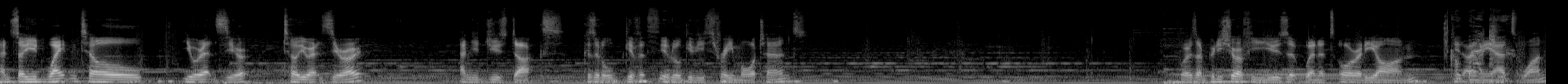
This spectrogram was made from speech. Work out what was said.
And so you'd wait until you were at zero, till you're at zero, and you'd use Dux because it'll give it, it'll give you three more turns. Whereas I'm pretty sure if you use it when it's already on, Go it only here. adds one.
